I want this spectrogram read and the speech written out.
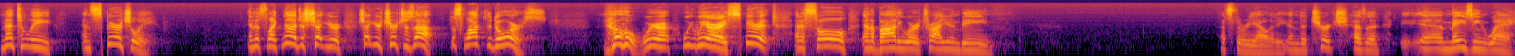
mentally, and spiritually. And it's like, no, just shut your, shut your churches up. Just lock the doors. No, we're, we, we are a spirit and a soul and a body. We're a triune being. That's the reality. And the church has an amazing way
